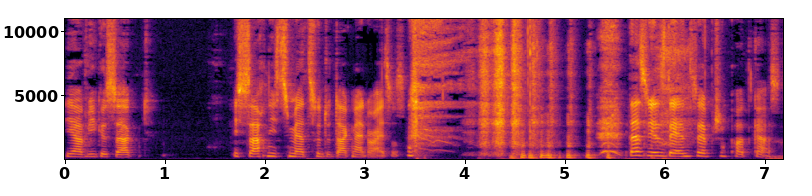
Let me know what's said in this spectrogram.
ja, wie gesagt, ich sag nichts mehr zu The Dark Knight Rises. das hier ist der Inception Podcast.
